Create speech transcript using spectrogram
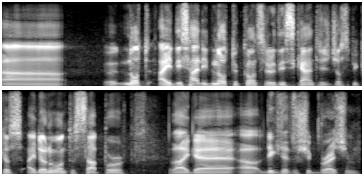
uh, not. I decided not to consider these countries just because I don't want to support like a, a dictatorship regime.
